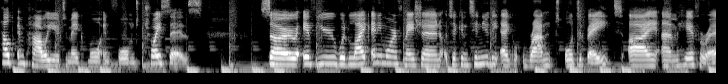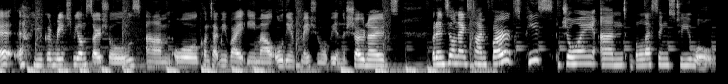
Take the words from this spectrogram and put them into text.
help empower you to make more informed choices. So, if you would like any more information to continue the egg rant or debate, I am here for it. You can reach me on socials um, or contact me via email. All the information will be in the show notes. But until next time, folks, peace, joy, and blessings to you all.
